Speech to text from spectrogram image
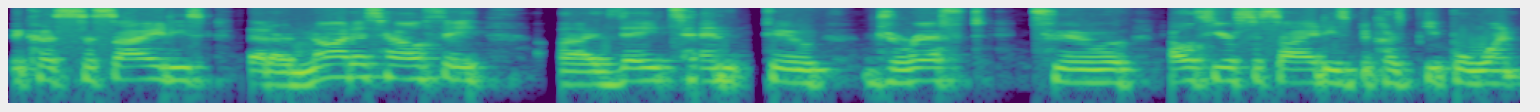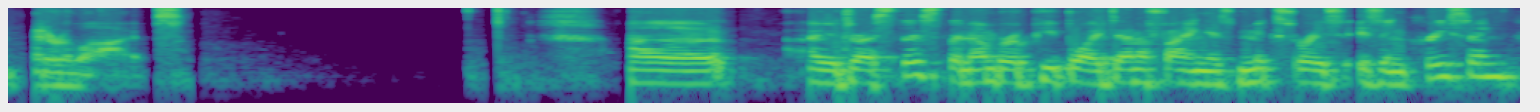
because societies that are not as healthy, uh, they tend to drift to healthier societies because people want better lives. Uh, I addressed this. The number of people identifying as mixed race is increasing.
